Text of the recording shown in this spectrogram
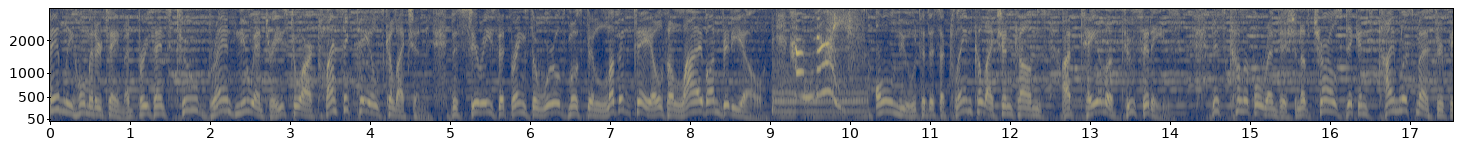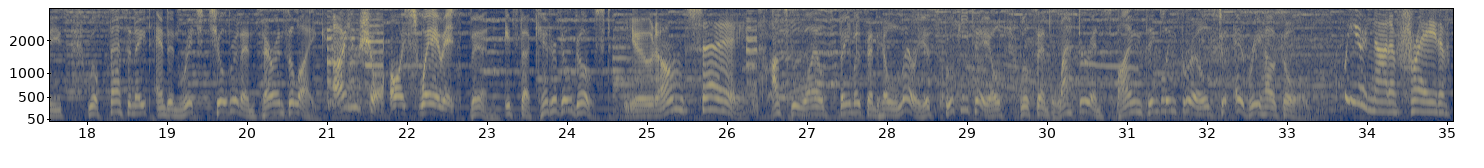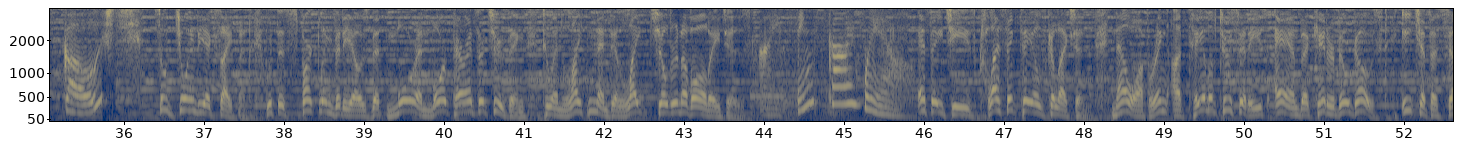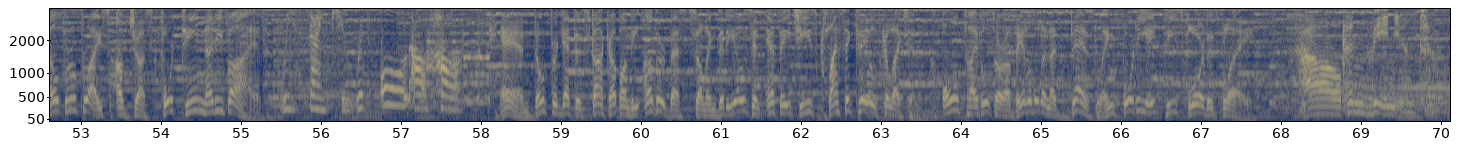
Family Home Entertainment presents two brand new entries to our Classic Tales collection, the series that brings the world's most beloved tales alive on video. How nice! All new to this acclaimed collection comes A Tale of Two Cities. This colorful rendition of Charles Dickens' timeless masterpiece will fascinate and enrich children and parents alike. Are you sure? Oh, I swear it. Then it's the Canterville Ghost. You don't say. Oscar Wilde's famous and hilarious spooky tale will send laughter and spine-tingling thrills to every household. We're not afraid of ghosts. So join the excitement with the sparkling videos that more and more parents are choosing to enlighten and delight children of all ages. I think I will. FHE's Classic Tales Collection, now offering A Tale of Two Cities and The Canterville Ghost, each at the sell-through price of just $14.95. We thank you with all our hearts. And don't forget to stock up on the other best-selling videos in FHE's Classic Tales collection. All titles are available in a dazzling 48-piece floor display. How convenient.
